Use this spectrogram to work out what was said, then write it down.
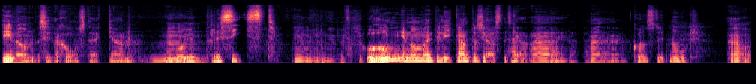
inom citationstecken. Det var ju precis. Mm. Och Ungern, de var inte lika entusiastiska. Nej. nej. Konstigt nog. Ja.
